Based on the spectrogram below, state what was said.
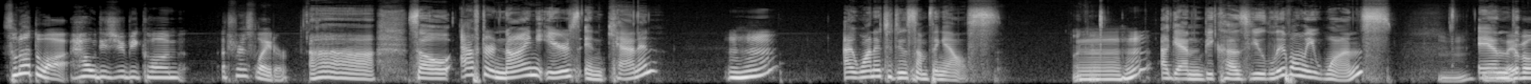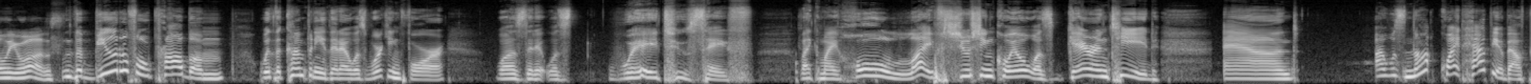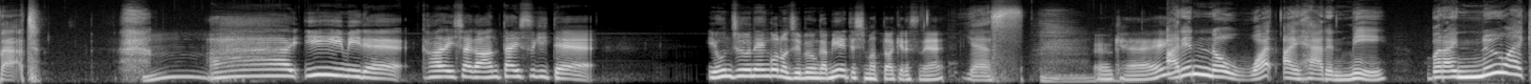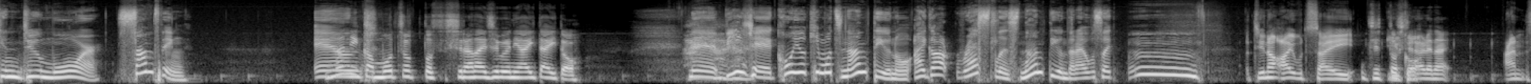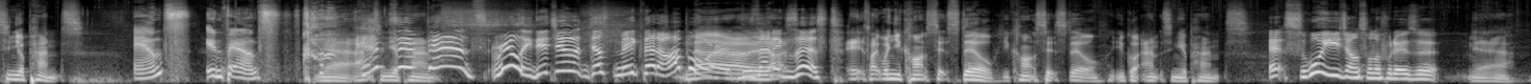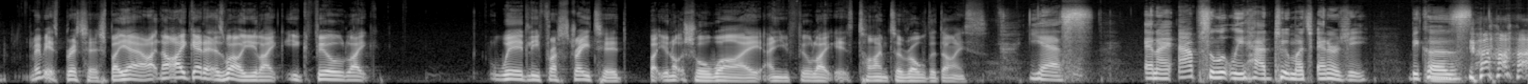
その後は、How did you become a translator? Ah, so after nine years in Canon, I wanted to do something else. Again, because you live only once. And Live the, only once. the beautiful problem with the company that I was working for was that it was way too safe. Like my whole life, shushin koyo was guaranteed. And I was not quite happy about that. Mm. Ah, ああ、いい意味で会社が安泰すぎて40年後の自分が見えてしまったわけですね。Yes. Mm. Okay. I didn't know what I had in me, but I knew I can do more. Something. 何かもうちょっと知らない自分に会いたいと。ねえ BJ こういう気持ちなんていうの I got restless なんていうんだろう I was like mm, Do you know? I would say じっとしてられない。ants in your pants. ants in pants Yeah, ants in your pants. Really? Did you just make that up or No, does that that- exist? It's like when you can't sit still. You can't sit still. You've got ants in your pants. え、すごいいいじゃん、そのフレーズ。Yeah, maybe it's British, but yeah, I, no, I get it as well. You like you feel like weirdly frustrated, but you're not sure why, and you feel like it's time to roll the dice. yes and I absolutely had too much energy because mm.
